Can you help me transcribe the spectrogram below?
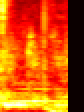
Send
